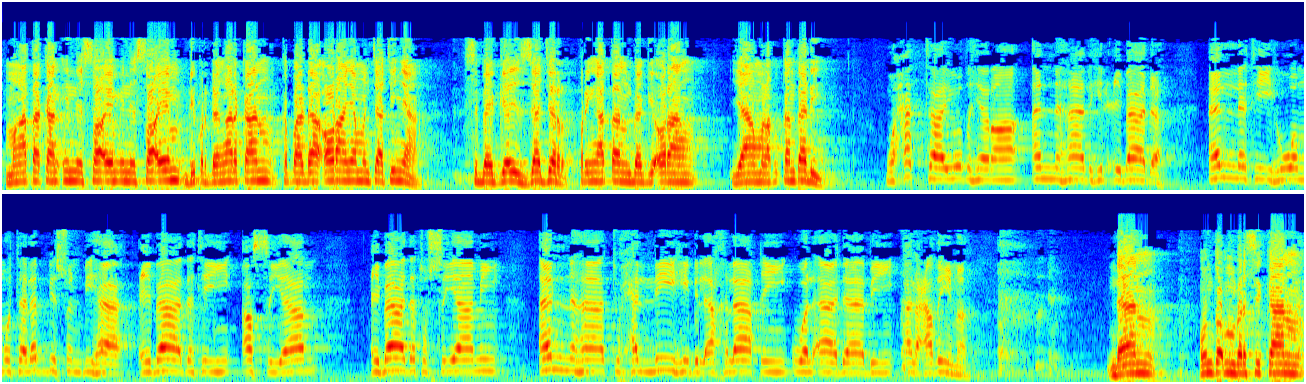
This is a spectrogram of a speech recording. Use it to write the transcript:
mengatakan ini shaim ini shaim diperdengarkan kepada orang yang mencacinya sebagai zajar peringatan bagi orang yang melakukan tadi. وحتى يظهر أن هذه العبادة التي هو متلبس بها عبادة الصيام عبادة الصيام أنها تحليه بالأخلاق والآداب العظيمة Dan untuk membersihkan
